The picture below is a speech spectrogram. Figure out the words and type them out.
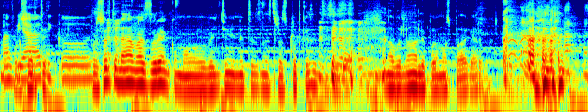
Más Por suerte. viáticos. Por suerte nada más duran como 20 minutos nuestros podcasts, entonces no, pues no le podemos pagar.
